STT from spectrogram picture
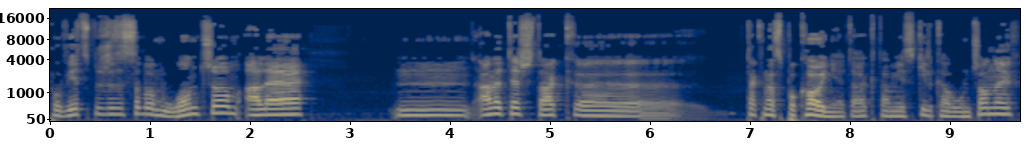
powiedzmy, że ze sobą łączą, ale mm, ale też tak tak na spokojnie, tak? Tam jest kilka łączonych.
